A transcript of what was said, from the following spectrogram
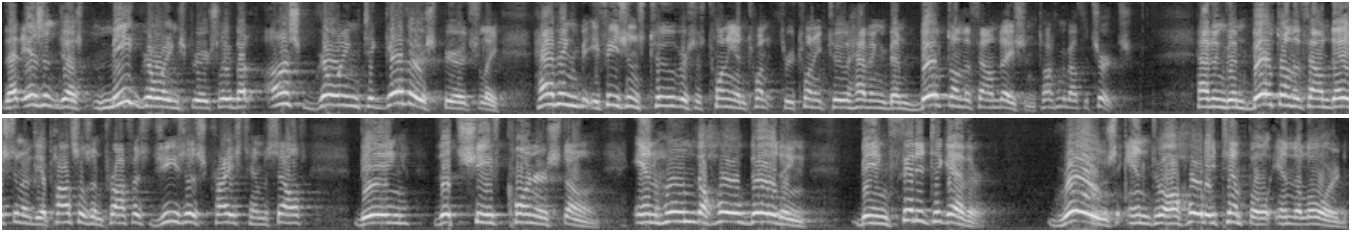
that isn't just me growing spiritually, but us growing together spiritually. Having Ephesians 2 verses 20 and 20 through 22, having been built on the foundation, talking about the church. Having been built on the foundation of the apostles and prophets, Jesus Christ himself being the chief cornerstone, in whom the whole building, being fitted together, grows into a holy temple in the Lord,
